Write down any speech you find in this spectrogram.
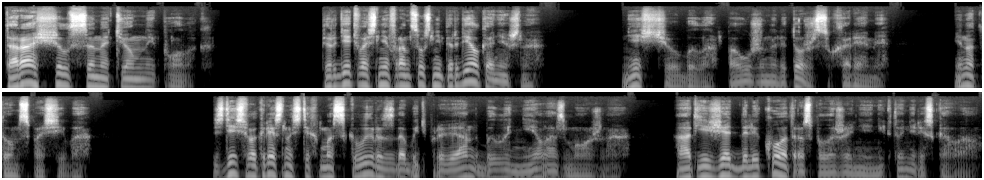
таращился на темный полог. Пердеть во сне француз не пердел, конечно. Не с чего было, поужинали тоже сухарями. И на том спасибо. Здесь, в окрестностях Москвы, раздобыть провиант было невозможно а отъезжать далеко от расположения никто не рисковал.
